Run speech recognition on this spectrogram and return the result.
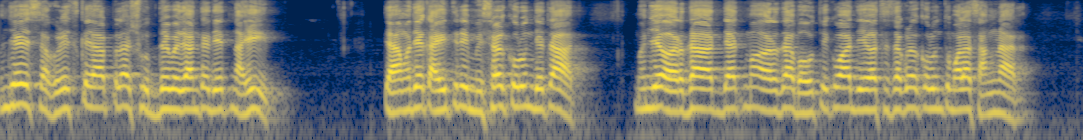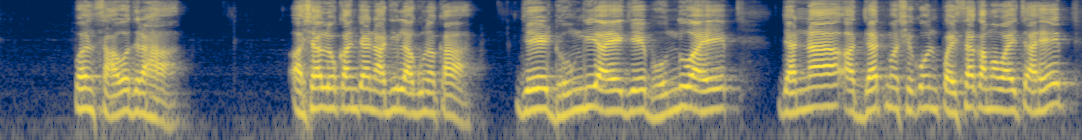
म्हणजे सगळेच काही आपल्याला शुद्ध वेदांत देत नाही. त्यामध्ये काहीतरी मिसळ करून देतात. म्हणजे अर्धा अध्यात्म अर्धा भौतिकवाद हे असं सगळं करून तुम्हाला सांगणार. पण सावध राहा. अशा लोकांच्या नादी लागू नका. जे ढोंगी आहे जे भोंदू आहे ज्यांना अध्यात्म शिकवून पैसा कमवायचा आहे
